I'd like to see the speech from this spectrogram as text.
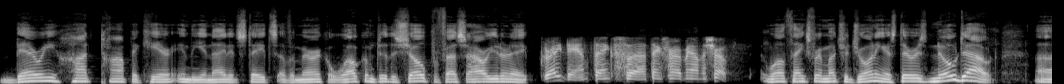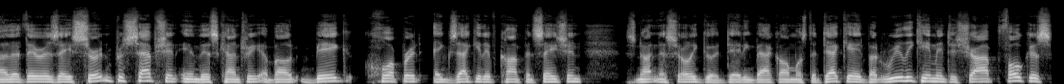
very hot topic here in the United States of America. Welcome to the show, Professor. How are you today? Great, Dan. Thanks. Uh, thanks for having me on the show. Well, thanks very much for joining us. There is no doubt uh, that there is a certain perception in this country about big corporate executive compensation. It's not necessarily good, dating back almost a decade, but really came into sharp focus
